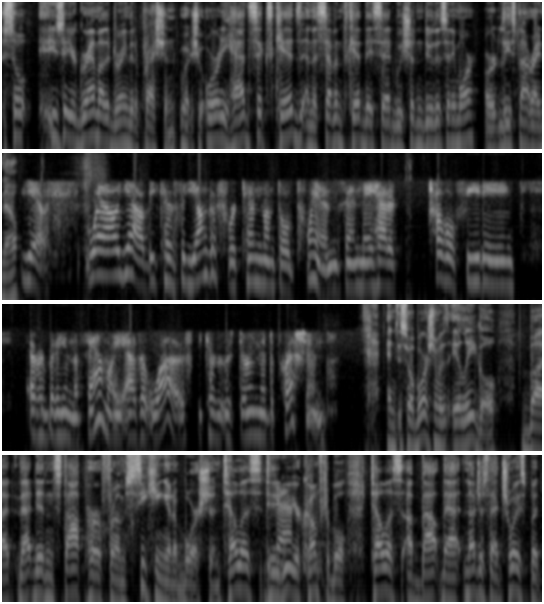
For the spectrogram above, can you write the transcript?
So you say your grandmother during the depression, what she already had six kids, and the seventh kid they said we shouldn't do this anymore, or at least not right now. Yes. Well, yeah, because the youngest were ten month old twins, and they had a trouble feeding everybody in the family as it was because it was during the depression. And so abortion was illegal, but that didn't stop her from seeking an abortion. Tell us, to the degree you're comfortable, tell us about that, not just that choice, but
